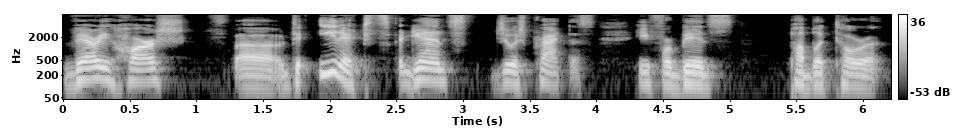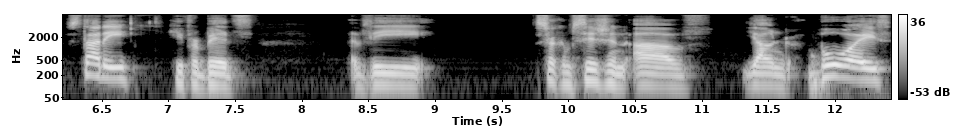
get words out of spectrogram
very harsh uh, edicts against Jewish practice. He forbids public Torah study. He forbids the circumcision of young boys.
